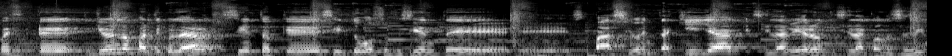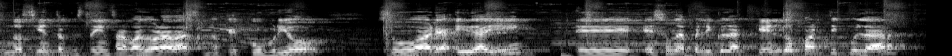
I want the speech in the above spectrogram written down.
Pues eh, yo en lo particular siento que sí tuvo suficiente eh, espacio en taquilla, que si la vieron, que si la conocen, no siento que esté infravalorada, sino que cubrió su área y de ahí eh, es una película que en lo particular,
